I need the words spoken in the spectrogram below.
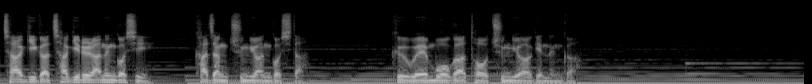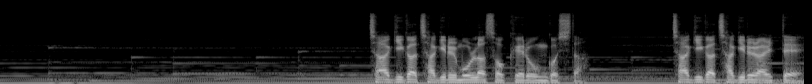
자기가 자기를 아는 것이 가장 중요한 것이다. 그 외 뭐가 더 중요하겠는가? 자기가 자기를 몰라서 괴로운 것이다. 자기가 자기를 알 때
